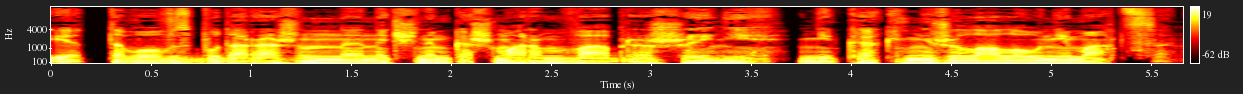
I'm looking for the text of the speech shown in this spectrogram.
и оттого взбудораженное ночным кошмаром воображение никак не желало униматься.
